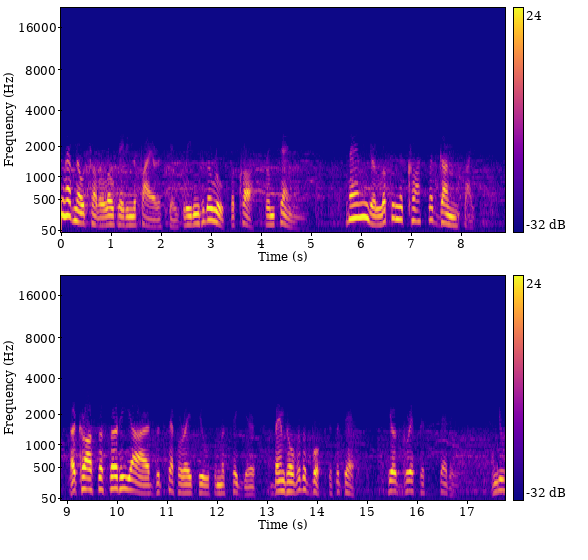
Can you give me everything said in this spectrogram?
You have no trouble locating the fire escape leading to the roof across from Cheng. Then you're looking across the gun sight, across the 30 yards that separate you from the figure bent over the books at the desk. Your grip is steady, and you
